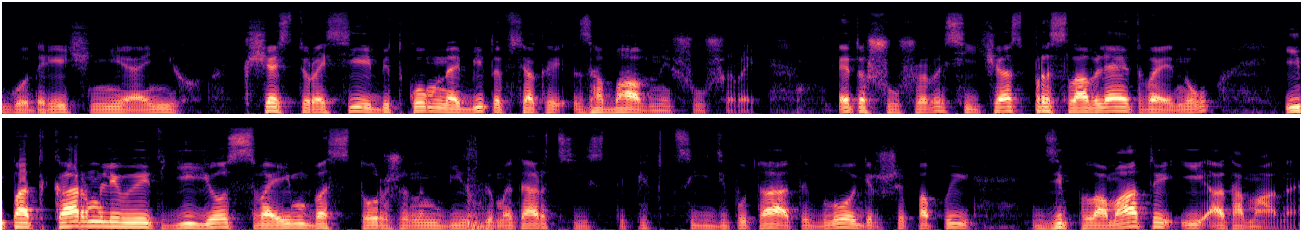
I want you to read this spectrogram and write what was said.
года. Речь не о них. К счастью, Россия битком набита всякой забавной шушерой. Эта шушера сейчас прославляет войну и подкармливает ее своим восторженным визгом. Это артисты, певцы, депутаты, блогерши, попы, дипломаты и атаманы.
